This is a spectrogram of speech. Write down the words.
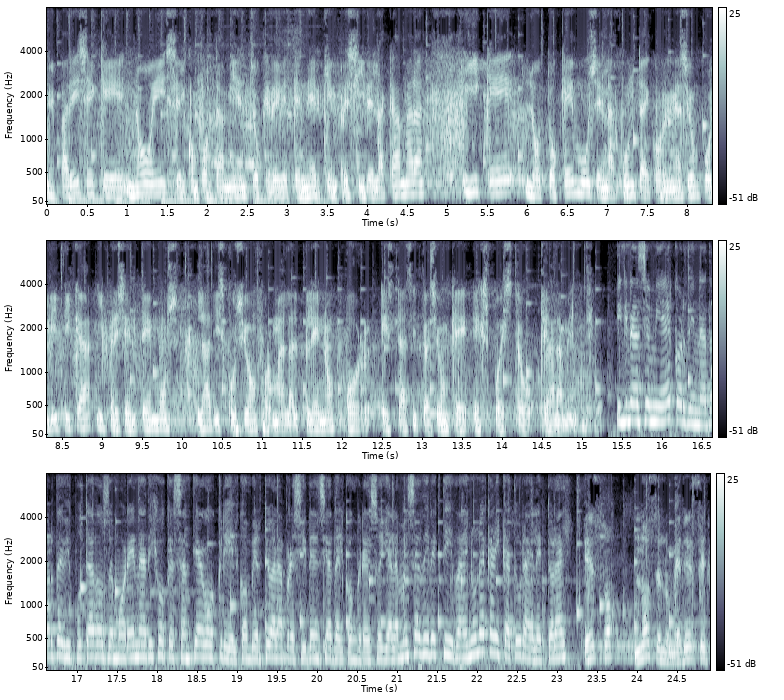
Me parece que no es el comportamiento que debe tener quien preside la Cámara y que lo toquemos en la Junta de Coordinación Política y presentemos la discusión formal al Pleno por esta situación que he expuesto claramente. Ignacio Mier, coordinador de diputados de Morena, dijo que Santiago Krill convirtió a la presidencia del Congreso y a la mesa directiva en una caricatura electoral. Eso no se lo merecen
